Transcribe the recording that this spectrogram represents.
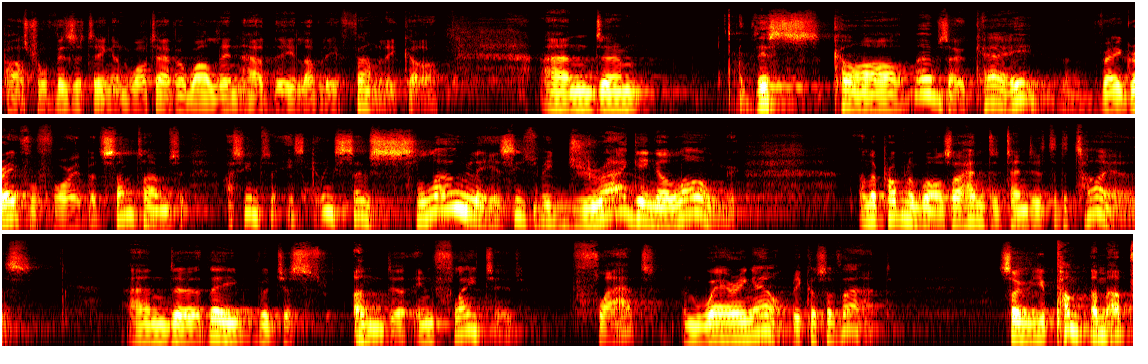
pastoral visiting and whatever, while Lynn had the lovely family car. And um, this car, it was okay. Very grateful for it, but sometimes I seem to, it's going so slowly. It seems to be dragging along. And the problem was I hadn't attended to the tyres, and uh, they were just underinflated, flat, and wearing out because of that. So you pump them up,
